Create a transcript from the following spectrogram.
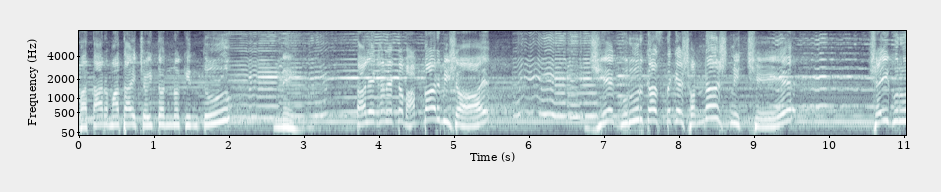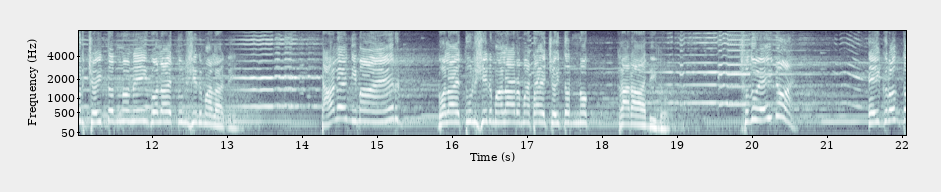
বা তার মাথায় চৈতন্য কিন্তু নেই। তাহলে এখানে একটা ভাববার বিষয়। যে গুরুর কাছ থেকে সন্ন্যাস নিচ্ছে, সেই গুরুর চৈতন্য নেই, গলায় তুলসীর মালা নেই। তাহলে নিমায়ের গলায় তুলসীর মালার মাথায় চৈতন্য কারা দিল? শুধু এই নয় এই গ্রন্থ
